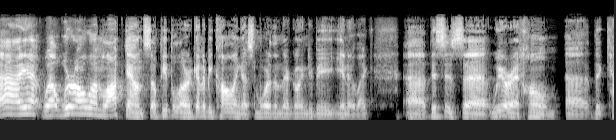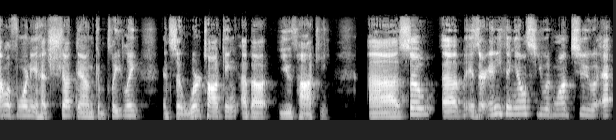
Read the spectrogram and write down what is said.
Ah, yeah. Well, we're all on lockdown, so people are going to be calling us more than they're going to be. You know, like uh, this is uh, we are at home. Uh, the California has shut down completely, and so we're talking about youth hockey. Uh, so, uh, is there anything else you would want to? Add?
